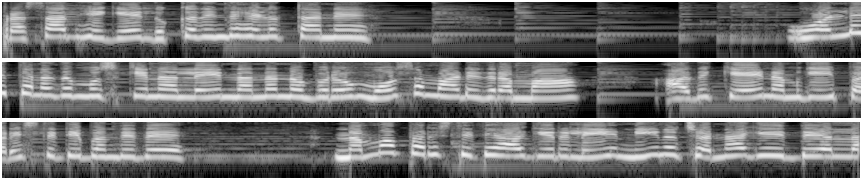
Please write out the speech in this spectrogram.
ಪ್ರಸಾದ್ ಹೀಗೆ ದುಃಖದಿಂದ ಹೇಳುತ್ತಾನೆ, ಒಳ್ಳೆತನದ ಮುಸುಕಿನಲ್ಲಿ ನನ್ನನ್ನೊಬ್ಬರು ಮೋಸ ಮಾಡಿದ್ರಮ್ಮ. ಅದಕ್ಕೆ ನಮಗೆ ಈ ಪರಿಸ್ಥಿತಿ ಬಂದಿದೆ. ನಮ್ಮ ಪರಿಸ್ಥಿತಿ ಆಗಿರಲಿ ನೀನು ಚೆನ್ನಾಗಿ ಇದ್ದೆಯಲ್ಲ?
